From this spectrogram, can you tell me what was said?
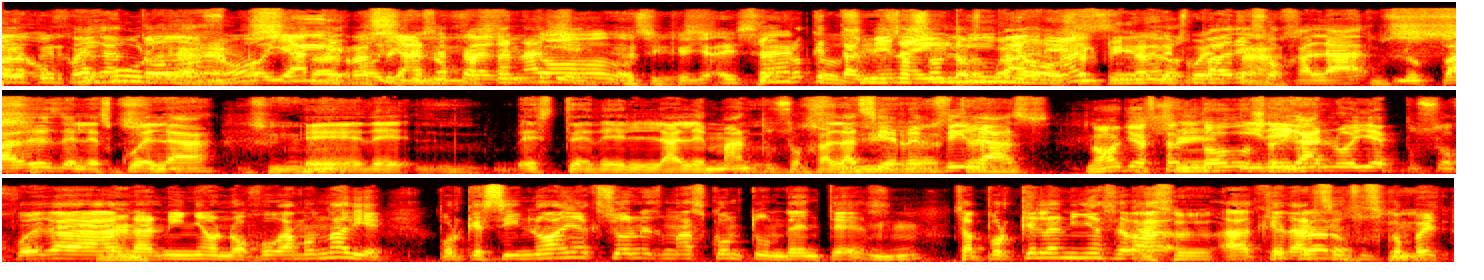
o juegan burla, todos, ¿no? o ya Sí, que- al rato o ya que no juega nadie. todos, Así que Yo creo que también ahí los niños, padres, al final de los padres, ojalá, Pues, los padres de la escuela, sí, eh, de, este, del alemán, pues ojalá Sí, cierren filas. No, ya están Sí. todos y ahí. digan, oye, pues o juega Bueno. la niña o no jugamos nadie. Porque si no hay acciones más contundentes, o sea, ¿por qué la niña se va Eso- a sí, quedar claro, sin sus sí, compañeros?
